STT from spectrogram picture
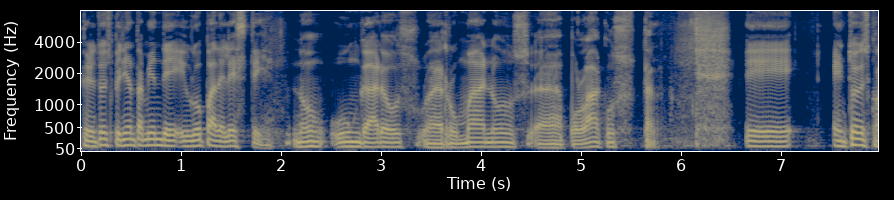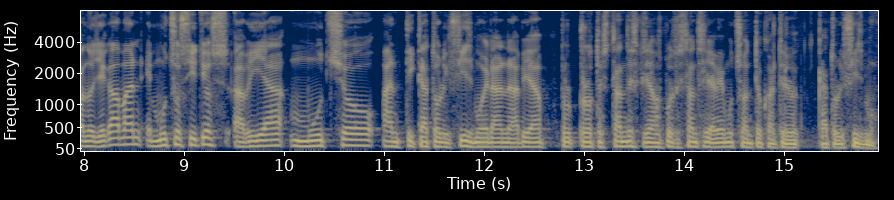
pero entonces venían también de Europa del Este, ¿no? Húngaros, eh, rumanos, eh, polacos, tal. Eh, entonces, cuando llegaban, en muchos sitios había mucho anticatolicismo, eran, había protestantes, cristianos protestantes, y había mucho anticatolicismo.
